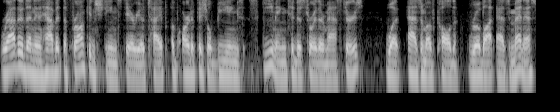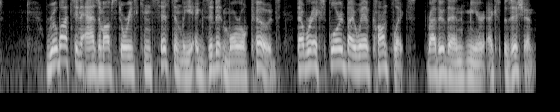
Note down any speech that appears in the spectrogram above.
Rather than inhabit the Frankenstein stereotype of artificial beings scheming to destroy their masters, what Asimov called robot as menace, robots in Asimov stories consistently exhibit moral codes that were explored by way of conflicts rather than mere exposition.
